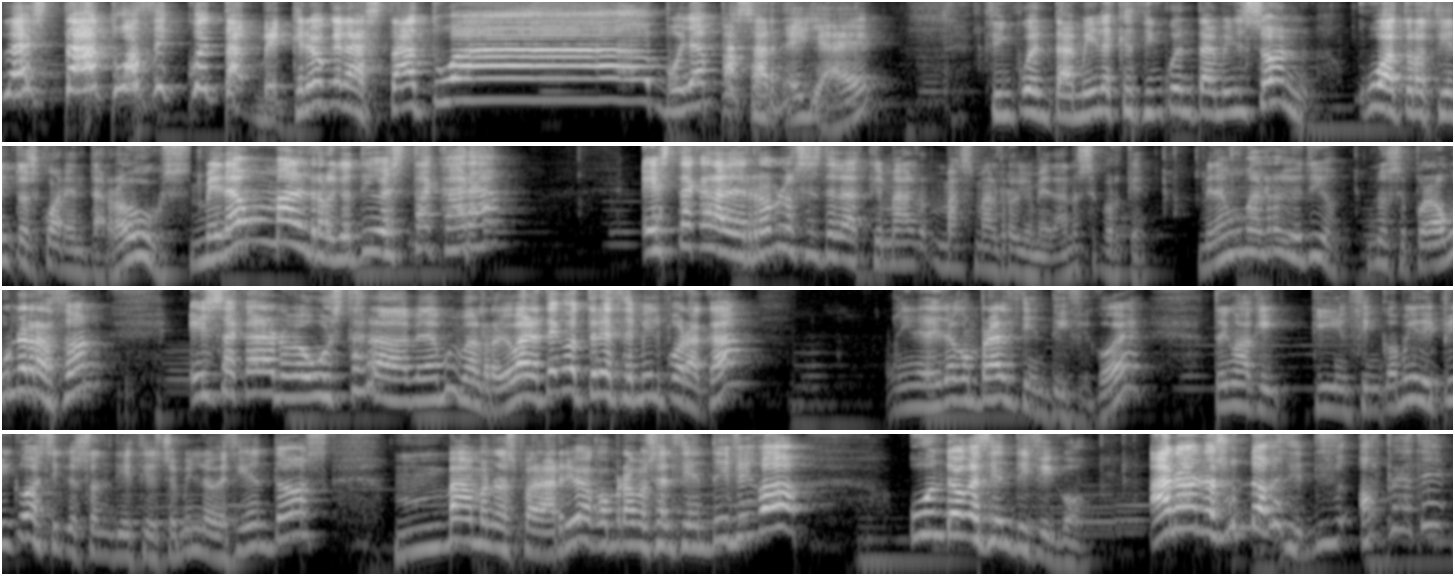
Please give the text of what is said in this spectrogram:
¡La estatua 50! Me creo que la estatua... Voy a pasar de ella, ¿eh? 50.000, es que 50.000 son 440 Robux Me da un mal rollo, tío, esta cara Esta cara de Roblox es de las que más, más, mal rollo me da No sé por qué, me da un mal rollo, tío No sé, por alguna razón, esa cara no me gusta nada Me da muy mal rollo, vale, tengo 13.000 por acá Y necesito comprar el científico, ¿eh? Tengo aquí 5.000 y pico, así que son 18.900 Vámonos para arriba, compramos el científico Un doge científico Ah, no, no es un doge científico Oh, espérate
